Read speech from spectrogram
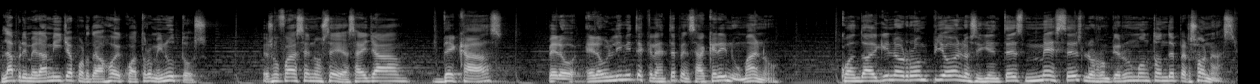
la primera milla por debajo de cuatro minutos, eso fue hace, no sé, hace ya décadas, pero era un límite que la gente pensaba que era inhumano. Cuando alguien lo rompió, en los siguientes meses lo rompieron un montón de personas.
